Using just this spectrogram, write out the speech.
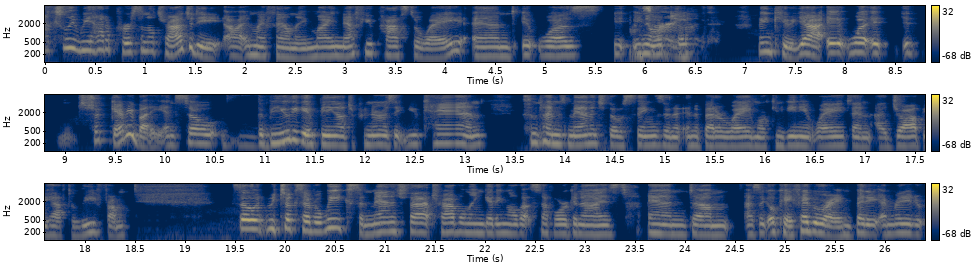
actually, we had a personal tragedy uh, in my family. My nephew passed away, and it was, you I'm know, thank you. Yeah, it was it it shook everybody. And so the beauty of being an entrepreneur is that you can sometimes manage those things in a, in a better way, more convenient way than a job you have to leave from. So we took several weeks and managed that, traveling, getting all that stuff organized. And um, I was like, okay, February, I'm ready. I'm ready to,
